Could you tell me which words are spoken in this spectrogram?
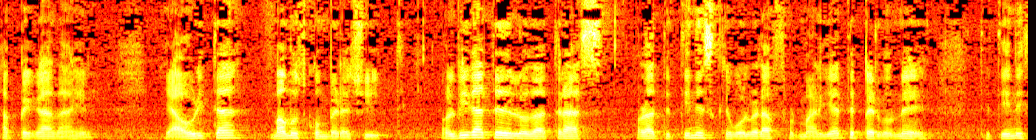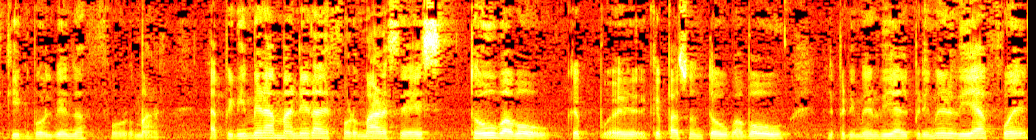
apegada a él. Y ahorita vamos con Bereshit. Olvídate de lo de atrás. Ahora te tienes que volver a formar. Ya te perdoné, te tienes que ir volviendo a formar. La primera manera de formarse es Tou. ¿Qué, ¿Qué pasó en Tou? El primer día, el primer día fue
